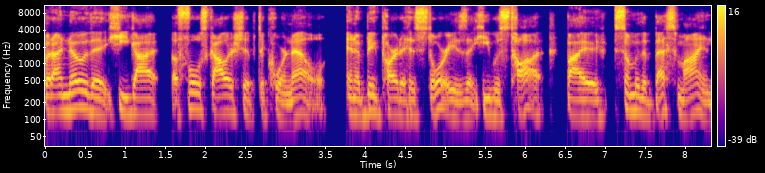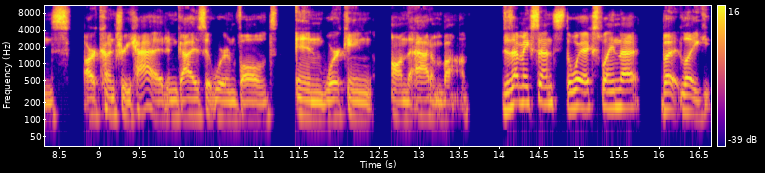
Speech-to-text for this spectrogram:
but i know that he got a full scholarship to cornell and a big part of his story is that he was taught by some of the best minds our country had and guys that were involved in working on the atom bomb. Does that make sense the way I explained that? But like,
